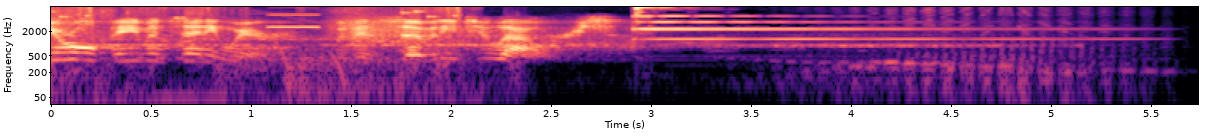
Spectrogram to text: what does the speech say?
payroll payments anywhere within 72 hours.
